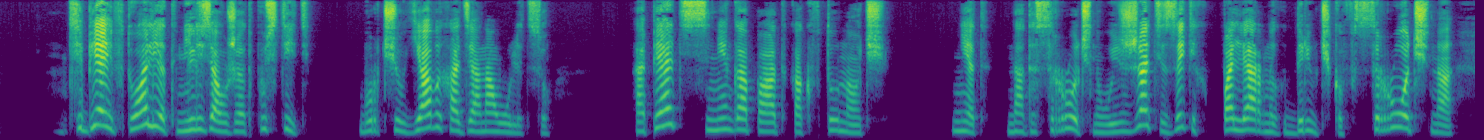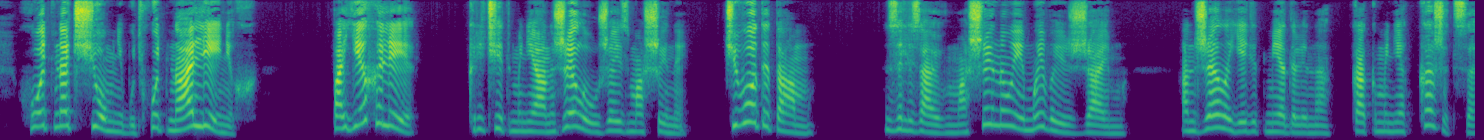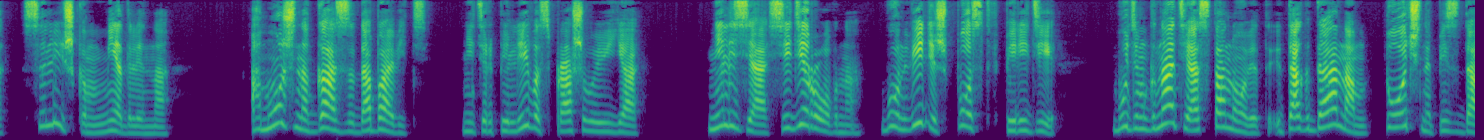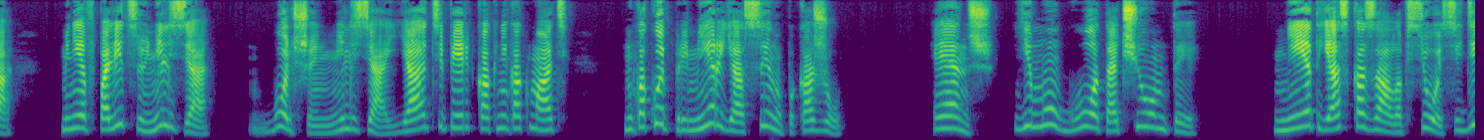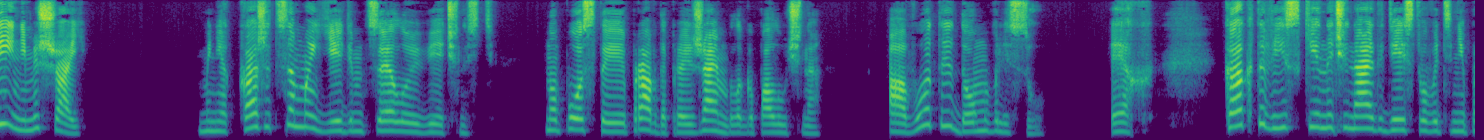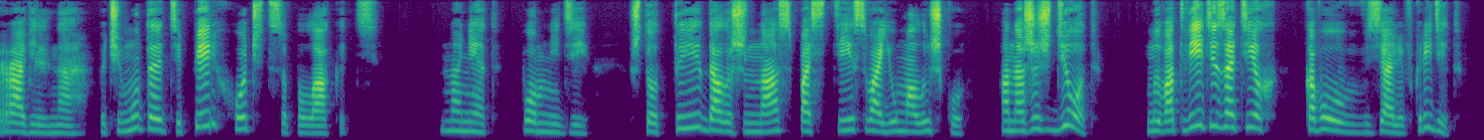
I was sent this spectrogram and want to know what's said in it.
Тебя и в туалет нельзя уже отпустить. Бурчу я, выходя на улицу. Опять снегопад, как в ту ночь. Нет, надо срочно уезжать из этих полярных дрючков. Срочно! Хоть на чем-нибудь, хоть на оленях. «Поехали!» — кричит мне Анжела уже из машины. «Чего ты там?» Залезаю в машину, и мы выезжаем. Анжела едет медленно, как мне кажется, слишком медленно. «А можно газа добавить?» — нетерпеливо спрашиваю я. «Нельзя, сиди ровно. Вон, видишь, пост впереди. Будем гнать и остановят, и тогда нам точно пизда. Мне в полицию нельзя. Больше нельзя. Я теперь как-никак мать. Ну какой пример я сыну покажу? Энж, ему год, о чем ты? Нет, я сказала, все, сиди и не мешай. Мне кажется, мы едем целую вечность. Но посты правда проезжаем благополучно. А вот и дом в лесу. Эх, как-то виски начинает действовать неправильно. Почему-то теперь хочется плакать. Но нет, помни, Ди, что ты должна спасти свою малышку. Она же ждет. Мы в ответе за тех, кого взяли в кредит.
